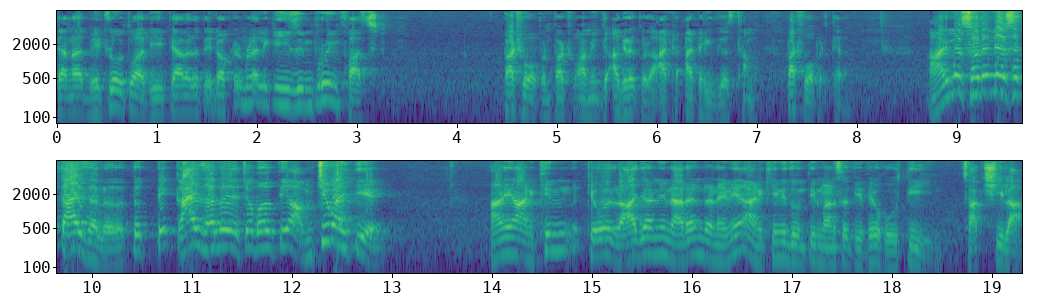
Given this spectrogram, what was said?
त्यांना भेटलो होतो आधी. त्यावेळेला ते डॉक्टर म्हणाले की इज इम्प्रूव्हिंग फास्ट पाठवू आपण पाठवू. आम्ही आग्रह करू आठ आठ एक दिवस थांबा पाठवू आपण त्याला. आणि मग सडनली असं काय झालं? तर ते काय झालं याच्याबद्दल आमची माहिती आहे. आणि आणखीन केवळ राज आणि नारायण राणेने आणखीन दोन तीन माणसं तिथे होती साक्षीला.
